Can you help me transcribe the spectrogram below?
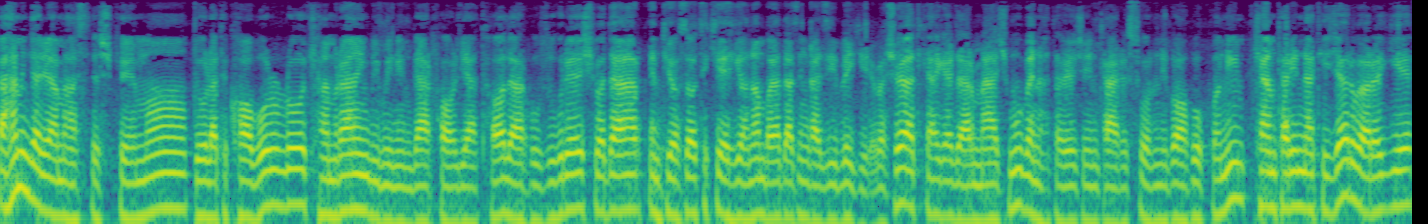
و همین دلیل هم هستش که ما دولت کابل رو کمرنگ ببینیم در فعالیت ها در حضورش و در امتیازاتی که احیانا باید از این قضیه بگیره. و شاید که اگر در مجموع به نتایج این طرح صلح نگاه بکنیم کمترین نتیجه رو برای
